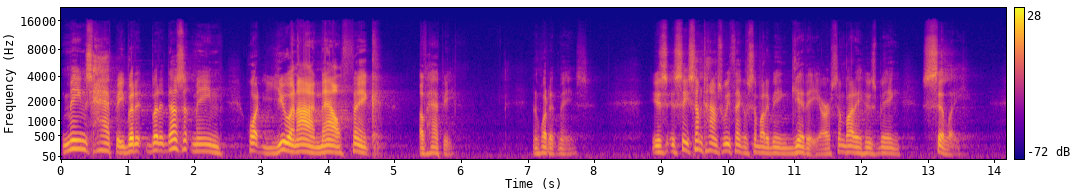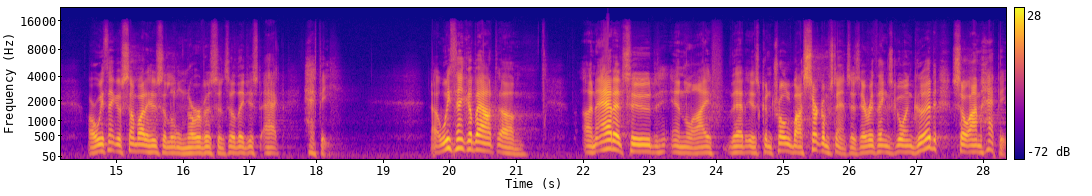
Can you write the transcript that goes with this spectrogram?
means happy, but it, but it doesn't mean what you and I now think of happy and what it means. You, you see, sometimes we think of somebody being giddy or somebody who's being silly. Or we think of somebody who's a little nervous and so they just act happy. Uh, we think about um, an attitude in life that is controlled by circumstances. Everything's going good, so I'm happy.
